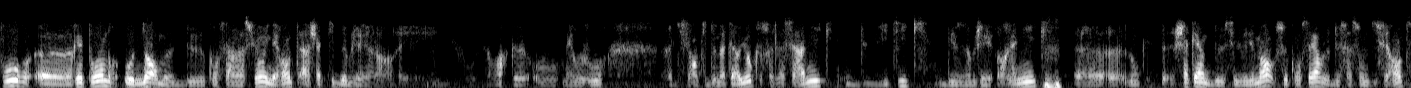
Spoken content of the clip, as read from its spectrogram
pour euh, répondre aux normes de conservation inhérentes à chaque type d'objet. Alors, il faut savoir qu'on met au jour euh, différents types de matériaux, que ce soit de la céramique, du lithique, des objets organiques. Mhm. Euh, donc, chacun de ces éléments se conserve de façon différente.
